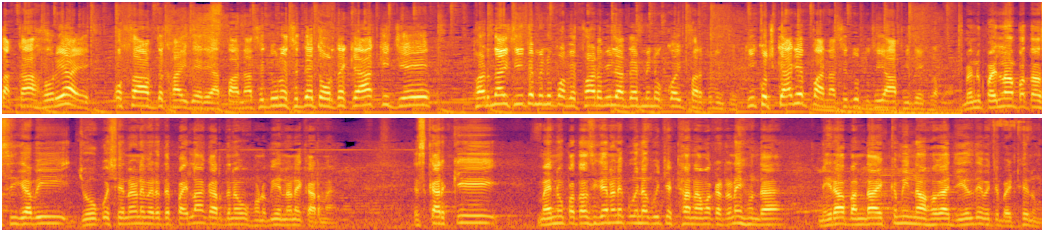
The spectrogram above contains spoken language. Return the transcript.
ਧੱਕਾ ਹੋ ਰਿਹਾ ਹੈ ਉਹ ਸਾਫ਼ ਦਿਖਾਈ ਦੇ ਰਿਹਾ। ਭਾਨਾ ਸਿੱਧੂ ਨੇ ਸਿੱਧੇ ਤੌਰ ਤੇ ਕਿਹਾ ਕਿ ਜੇ ਫੜਨਾ ਹੀ ਸੀ ਤੇ ਮੈਨੂੰ ਭਾਵੇਂ ਫੜ ਵੀ ਲੈਂਦੇ, ਮੈਨੂੰ ਕੋਈ ਫ਼ਰਕ ਨਹੀਂ ਸੀ। ਕੀ ਕੁਝ ਕਹਿ ਗਏ? ਭਾਨਾ ਸਿੱਧੂ, ਤੁਸੀਂ ਆਪ ਹੀ ਦੇਖ ਲਵੋ। ਮੈਨੂੰ ਪਹਿਲਾਂ ਪਤਾ ਸੀਗਾ ਵੀ ਜੋ ਕੁਝ ਇਹਨਾਂ ਨੇ ਮੇਰੇ ਤੇ ਪਹਿਲਾਂ ਕਰ ਦੇਣਾ, ਉਹ ਹੁਣ ਵੀ ਇਹਨਾਂ ਨੇ ਕਰਨਾ ਇਸ ਕਰਕੇ ਮੈਨੂੰ ਪਤਾ ਸੀਗਾ ਇਹਨਾਂ ਨੇ ਕੋਈ ਨਾ ਕੋਈ ਚਿੱਠਾ ਨਾਮਾ ਕੱਢਣਾ ਹੀ ਹੁੰਦਾ ਮੇਰਾ ਬੰਦਾ 1 ਮਹੀਨਾ ਹੋ ਜੇਲ੍ਹ ਦੇ ਵਿੱਚ ਬੈਠੇ ਨੂੰ।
